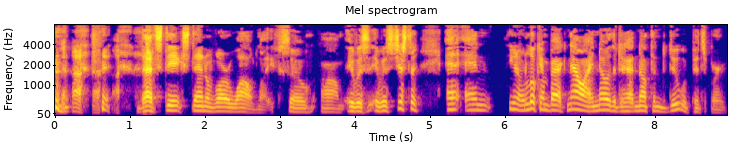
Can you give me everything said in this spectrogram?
That's the extent of our wildlife. So um, it was it was just a and, and you know looking back now, I know that it had nothing to do with Pittsburgh,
